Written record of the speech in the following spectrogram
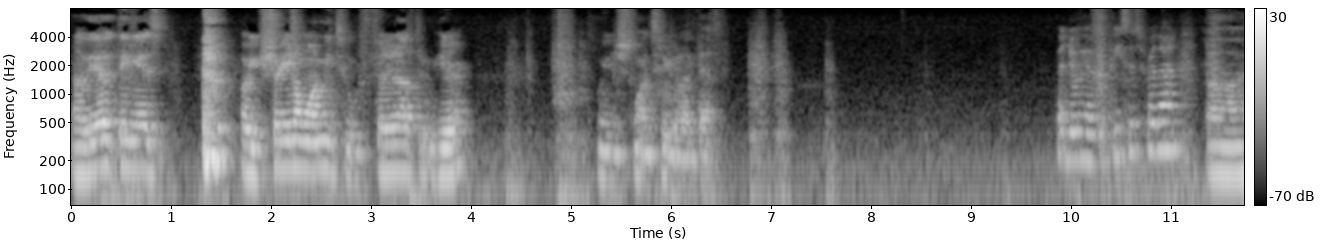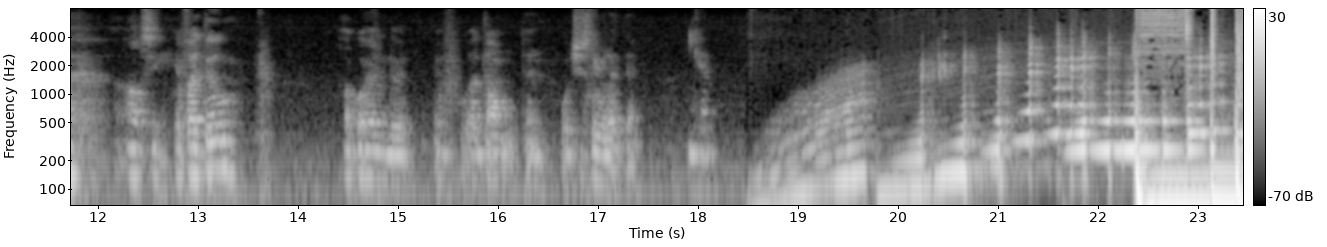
Now the other thing is, are you sure you don't want me to fill it out through here? Or you just want to leave it like that? But do we have the pieces for that? Uh, I'll see. If I do, I'll go ahead and do it. If I don't, then we'll just leave it like that. Okay.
